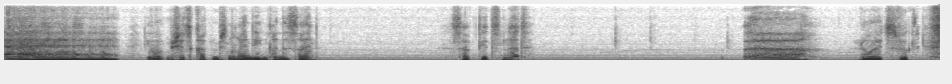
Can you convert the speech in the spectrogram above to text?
Äh, ihr wollt mich jetzt gerade ein bisschen reinlegen, kann das sein? Sagt jetzt nicht. Äh, Leute, wirklich.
